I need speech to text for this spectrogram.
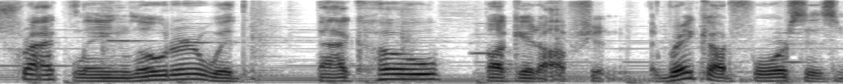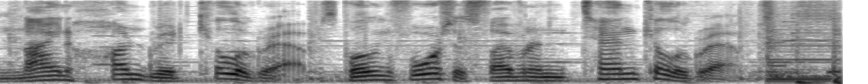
track laying loader with backhoe bucket option. The breakout force is 900 kilograms. Pulling force is 510 kilograms.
